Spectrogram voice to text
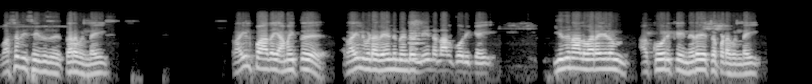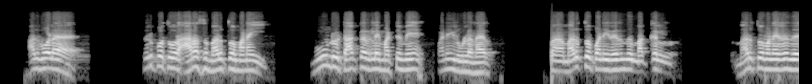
வசதி செய்து தரவில்லை ரயில் பாதை அமைத்து ரயில் விட வேண்டும் என்று நீண்ட நாள் கோரிக்கை. இது நாள் வரையிலும் அக்கோரிக்கை நிறைவேற்றப்படவில்லை. அதுபோல திருப்பத்தூர் அரசு மருத்துவமனை மூன்று டாக்டர்களை மட்டுமே பணியில் உள்ளனர். மருத்துவ பணியிலிருந்து மக்கள் மருத்துவமனையிலிருந்து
